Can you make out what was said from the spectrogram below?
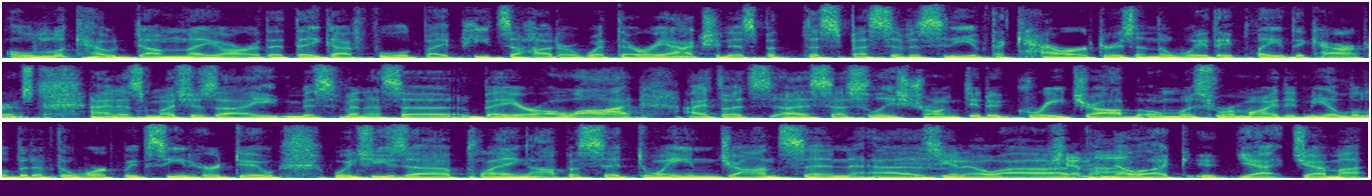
oh look how dumb they are that they got fooled by Pizza Hut or what their reaction is, but the specificity of the characters and the way they played the characters. And as much as I miss Vanessa Bayer a lot. I thought uh, Cecily Strong did a great job. Almost reminded me a little bit of the work we've seen her do when she's uh, playing opposite Dwayne Johnson as you know uh, Gemma. yeah, Gemma.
